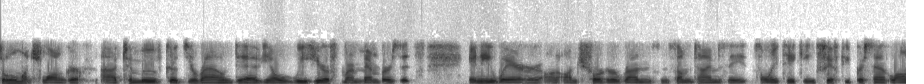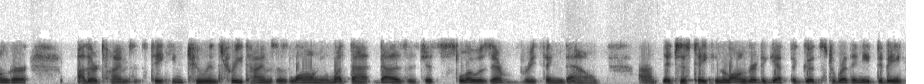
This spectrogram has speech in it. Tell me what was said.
so much longer uh, to move goods around. Uh, you know, we hear from our members it's anywhere on, on shorter runs, and sometimes they, it's only taking 50% longer. Other times it's taking two and three times as long. And what that does is just slows everything down. Uh, it's just taking longer to get the goods to where they need to be.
